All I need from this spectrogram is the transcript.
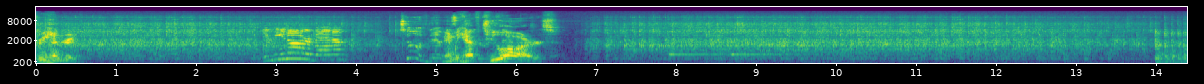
Three hundred. Give me an R, Vanna. Two of them. And we have two. R's. Come on.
